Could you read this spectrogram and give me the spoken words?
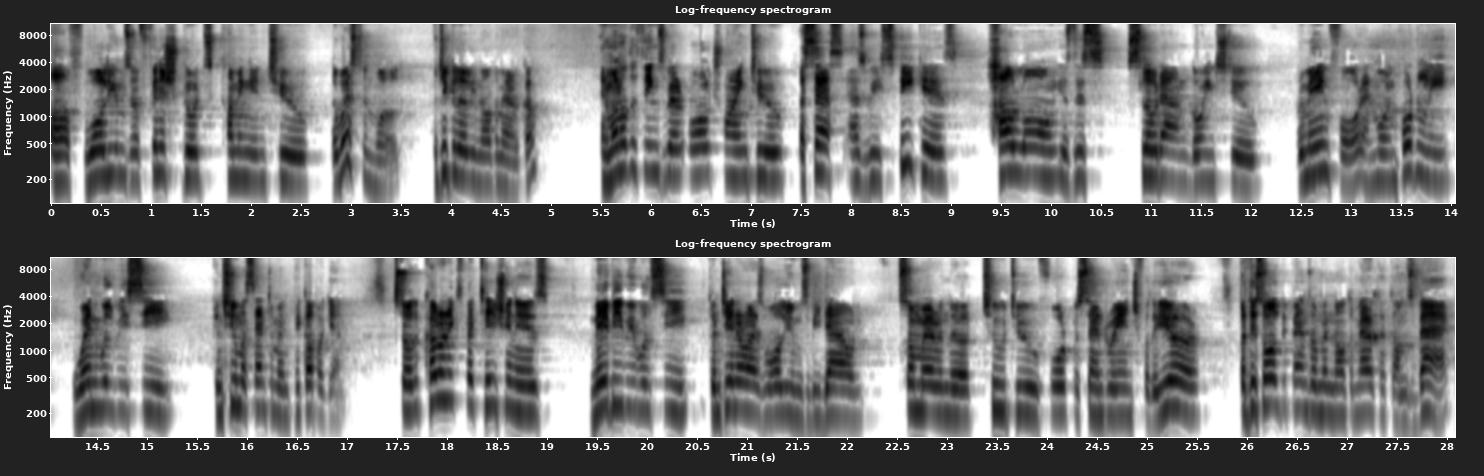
of volumes of finished goods coming into the Western world, particularly North America. And one of the things we're all trying to assess as we speak is how long is this slowdown going to remain for? And more importantly, when will we see consumer sentiment pick up again? So the current expectation is maybe we will see containerized volumes be down somewhere in the 2 to 4% range for the year. But this all depends on when North America comes back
